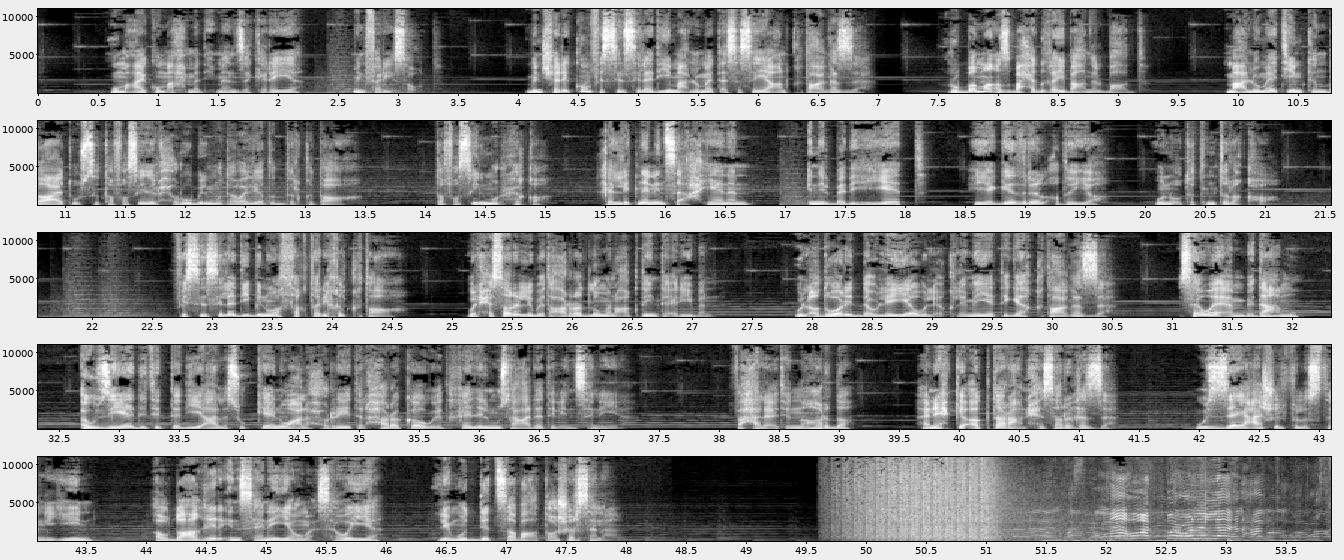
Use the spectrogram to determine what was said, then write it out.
ومعاكم أحمد إيمان زكريا من فريق صوت. بنشارككم في السلسلة دي معلومات أساسية عن قطاع غزة. ربما أصبحت غايبة عن البعض. معلومات يمكن ضاعت وسط تفاصيل الحروب المتوالية ضد القطاع. تفاصيل مرهقة. خلتنا ننسى أحيانا إن البديهيات هي جذر القضية ونقطة انطلاقها. في السلسلة دي بنوثق تاريخ القطاع والحصار اللي بيتعرض له من عقدين تقريبا والأدوار الدولية والإقليمية تجاه قطاع غزة سواء بدعمه أو زيادة التضييق على سكانه على حرية الحركة وإدخال المساعدات الإنسانية. في حلقة النهاردة هنحكي أكتر عن حصار غزة وإزاي عاش الفلسطينيين أوضاع غير إنسانية ومأساوية لمدة 17 سنة.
